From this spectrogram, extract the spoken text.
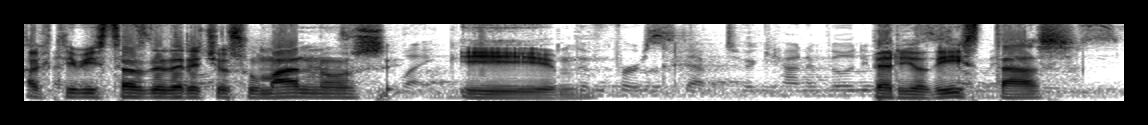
activistas de derechos humanos y periodistas.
